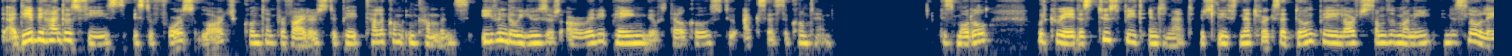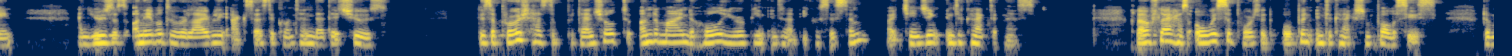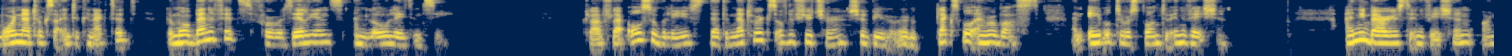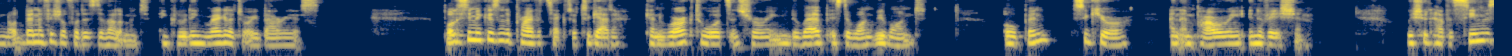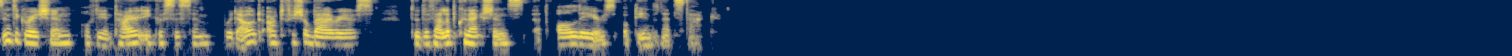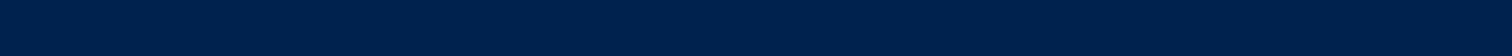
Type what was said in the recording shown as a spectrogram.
The idea behind those fees is to force large content providers to pay telecom incumbents, even though users are already paying those telcos to access the content. This model would create a two-speed internet, which leaves networks that don't pay large sums of money in the slow lane, and users unable to reliably access the content that they choose. This approach has the potential to undermine the whole European internet ecosystem by changing interconnectedness. Cloudflare has always supported open interconnection policies. The more networks are interconnected, the more benefits for resilience and low latency. Cloudflare also believes that the networks of the future should be flexible and robust and able to respond to innovation. Any barriers to innovation are not beneficial for this development, including regulatory barriers. Policymakers in the private sector together can work towards ensuring the web is the one we want open, secure, and empowering innovation. We should have a seamless integration of the entire ecosystem without artificial barriers to develop connections at all layers of the internet stack.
